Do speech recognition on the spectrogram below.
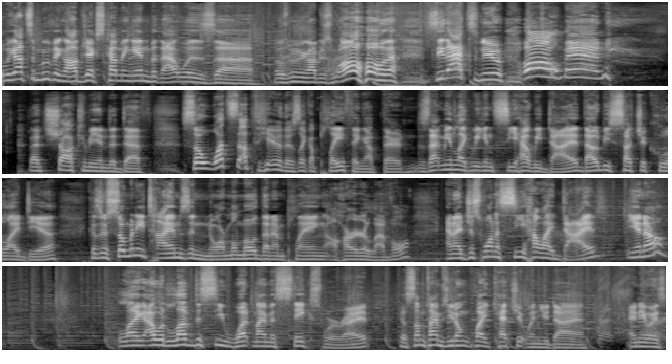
we got some moving objects coming in, but that was, uh, those moving objects- Oh! That, see, that's new! Oh, man! that shocked me into death. So what's up here? There's like a plaything up there. Does that mean like we can see how we died? That would be such a cool idea. Because there's so many times in normal mode that I'm playing a harder level, and I just want to see how I died, you know? Like, I would love to see what my mistakes were, right? Because sometimes you don't quite catch it when you die. Anyways,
